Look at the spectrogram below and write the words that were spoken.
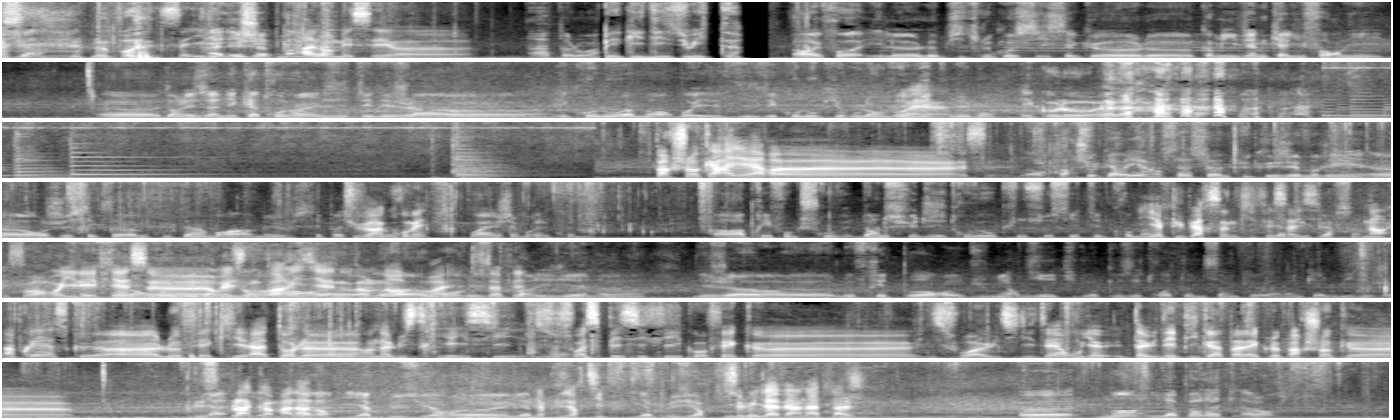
Ça Le pot, il- Ah, il est- l'échappement, Ah ouais. non, mais c'est. euh, Ah, pas loin. Peggy 18. Alors il faut, le, le petit truc aussi, c'est que le, comme il vient de Californie, euh, dans les années 80, ils étaient déjà euh, écolos à mort. Bon, il y a des écolos qui roulent en V8, Ouais. mais bon. écolo. ouais. Voilà. Pare-choc arrière, euh, Alors pare-choc arrière, ça c'est un truc que j'aimerais. euh, alors je sais que ça va me coûter un bras, mais je sais pas. tu si veux un chromé? Ouais, j'aimerais le chromer. Alors après, il faut que je trouve. Dans le sud, j'ai trouvé aucune société de il chromage. n'y a plus personne qui fait Il ça plus ici. personne. Non, il faut envoyer les Il pièces euh, le région nord, parisienne ou euh, dans le voilà, nord. ou Ouais, en tout à région parisienne. euh, déjà, euh, le frais de port euh, du merdier qui doit peser 3 tonnes 5 euh, rien qu'à lui déjà. Après, est-ce que euh, le fait qu'il y ait la tôle euh, en alustrier ici, ce Ouais. soit spécifique au fait qu'il soit utilitaire ou tu as eu des pick-up avec le pare-choc euh, plus Il a- plat il comme à il l'avant Il y a plusieurs. euh, il, y a, Il plusieurs types. il y a plusieurs types. Celui, il avait un attelage. Euh, non, il n'a pas la. Alors,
